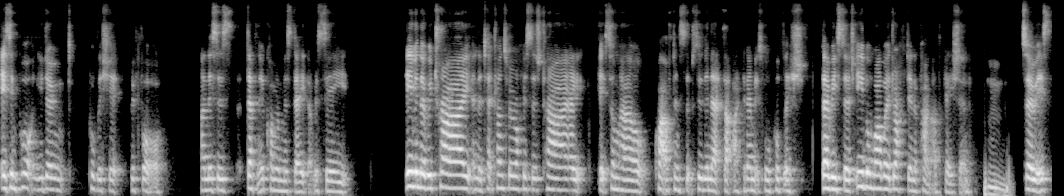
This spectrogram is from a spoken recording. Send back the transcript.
it's important you don't publish it before, and this is definitely a common mistake that we see. Even though we try and the tech transfer officers try, it somehow quite often slips through the net that academics will publish their research even while we're drafting a patent application. Mm. So it's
